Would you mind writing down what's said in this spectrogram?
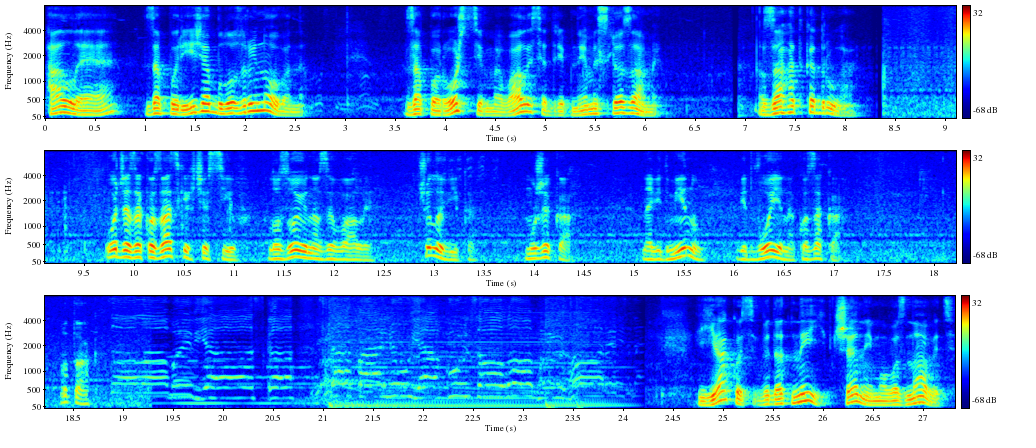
але Запоріжжя було зруйновано. Запорожці вмивалися дрібними сльозами. Загадка друга. Отже, за козацьких часів лозою називали чоловіка, мужика, на відміну від воїна козака. Отак. Якось видатний вчений мовознавець,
